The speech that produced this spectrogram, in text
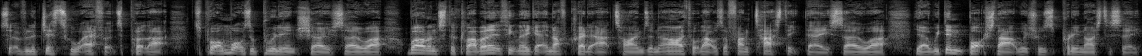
sort of logistical effort to put that to put on what was a brilliant show. So uh, well done to the club. I don't think they get enough credit at times, and I thought that was a fantastic day. So uh, yeah, we didn't botch that, which was pretty nice to see.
